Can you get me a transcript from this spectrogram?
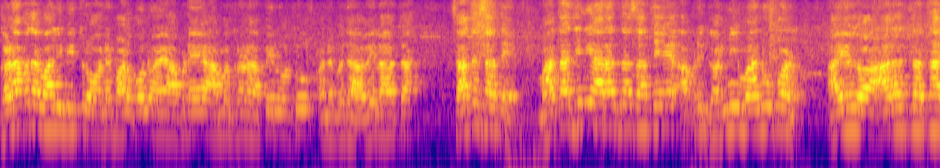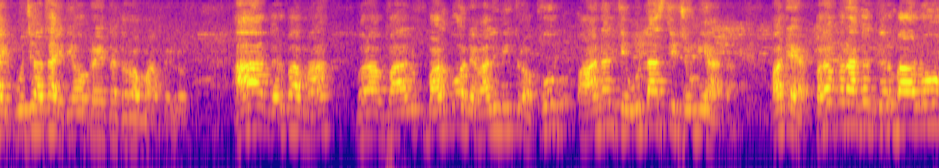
ઘણા બધા વાલી મિત્રો અને બાળકોનો આપણે આમંત્રણ આપેલું હતું અને બધા આવેલા હતા. સાથે સાથે માતાજીની આરાધના સાથે આપણી ઘરની માનું પણ આરાધના થાય, પૂજા થાય તેવો પ્રયત્ન કરવામાં આપેલો. આ ગરબામાં બાળકો અને વાલી મિત્રો ખૂબ આનંદથી, ઉલ્લાસથી ઝૂમ્યા હતા. અને પરંપરાગત ગરબાનો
